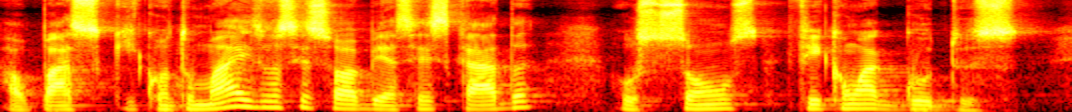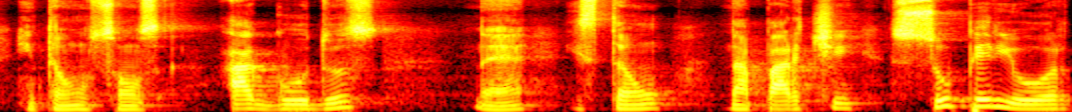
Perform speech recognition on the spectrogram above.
Ao passo que quanto mais você sobe essa escada, os sons ficam agudos. Então, os sons agudos né, estão na parte superior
